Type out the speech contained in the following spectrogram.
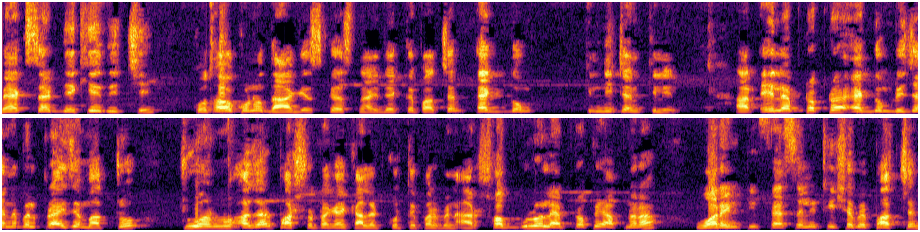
ব্যাক সাইড দেখিয়ে দিচ্ছি। কোথাও কোনো দাগ স্ক্র্যাচ নাই। দেখতে পাচ্ছেন? একদম নিট অ্যান্ড ক্লিন আর এই ল্যাপটপটা একদম রিজনেবল প্রাইসে মাত্র চুয়ান্ন হাজার পাঁচশো টাকায় কালেক্ট করতে পারবেন। আর সবগুলো ল্যাপটপে আপনারা ওয়ারেন্টি ফ্যাসিলিটি হিসেবে পাচ্ছেন।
